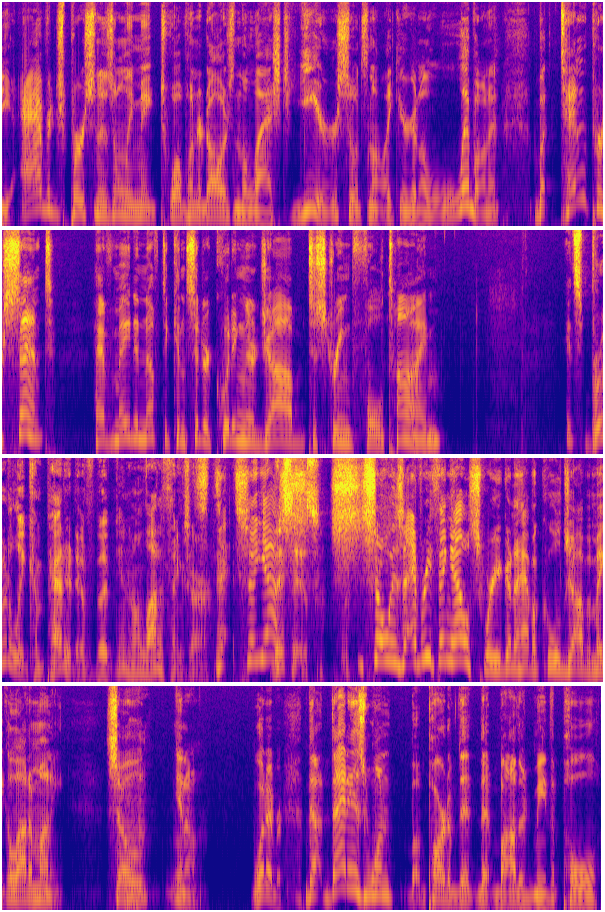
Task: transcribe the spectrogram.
The average person has only made twelve hundred dollars in the last year, so it's not like you're going to live on it. But ten percent have made enough to consider quitting their job to stream full time. It's brutally competitive, but you know a lot of things are. So yes, This is. So is everything else where you're going to have a cool job and make a lot of money. So Mm-hmm. you know, whatever. That that is one part of that that bothered me. The poll:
